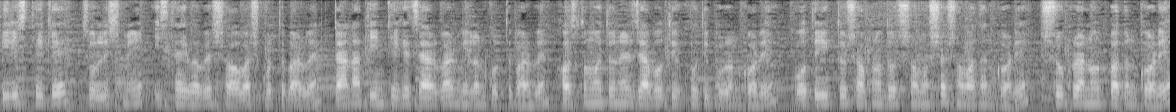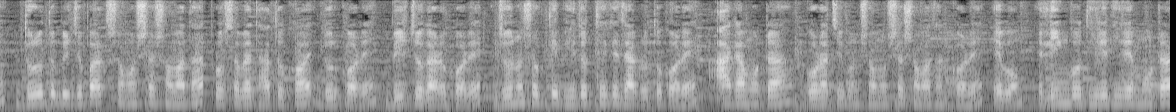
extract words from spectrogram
30 থেকে চল্লিশ মিনিট স্থায়ীভাবে সহবাস করতে পারবেন, টানা তিন থেকে চারবার মিলন করতে পারবেন, হস্তমৈথুনের যাবতীয় ক্ষতিপূরণ করে, অতিরিক্ত স্বপ্নদোষ সমস্যা সমাধান করে, শুক্রাণু উৎপাদন করে, দ্রুত বীর্যপাত সমস্যা সমাধান, প্রস্রাবে ধাতু ক্ষয় দূর করে বীর্য গাঢ় করে যৌন শক্তি ভেতর থেকে জাগ্রত করে, আগামোটা গোড়া চিকন সমস্যা সমাধান করে এবং লিঙ্গ ধীরে ধীরে মোটা,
